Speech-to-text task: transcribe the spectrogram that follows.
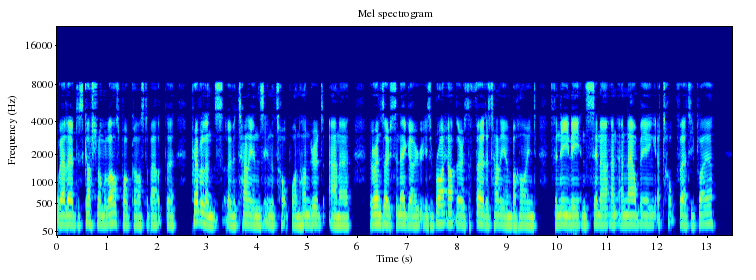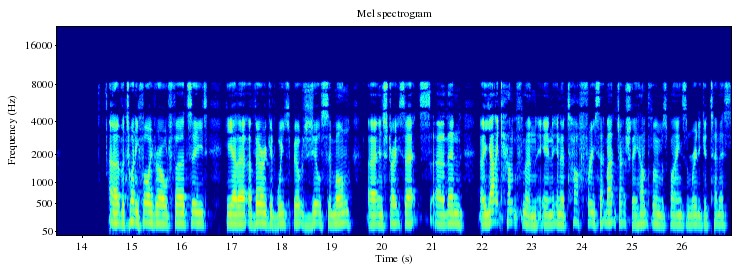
We had a discussion on the last podcast about the prevalence of Italians in the top 100, and uh, Lorenzo Sonego is right up there as the third Italian behind Fognini and Sinner, and, and now being a top 30 player. Uh, the 25 year old third seed, he had a, a very good week, built Gilles Simon uh, in straight sets. Uh, then uh, Yannick Hanfmann in, in a tough three set match, actually. Hanfmann was playing some really good tennis,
